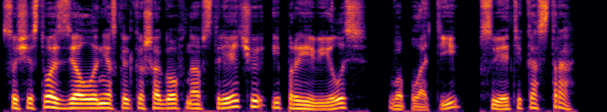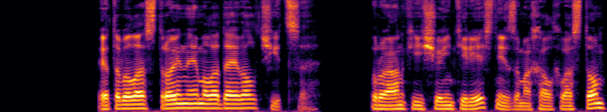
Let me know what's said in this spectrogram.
Существо сделало несколько шагов навстречу и проявилось воплоти в свете костра. Это была стройная молодая волчица. Руанг еще интереснее замахал хвостом,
